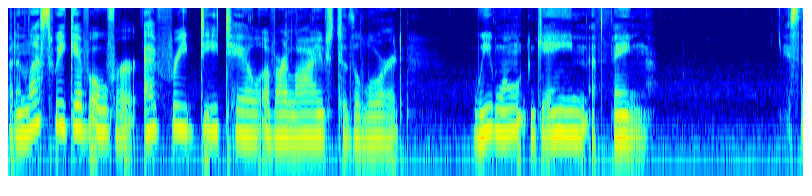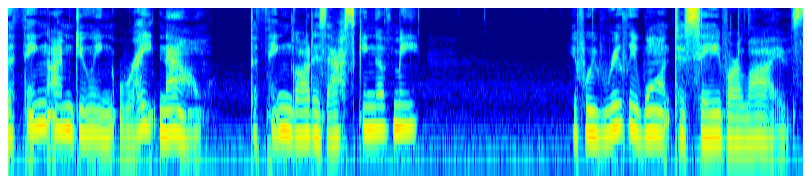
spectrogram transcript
But unless we give over every detail of our lives to the Lord, we won't gain a thing. Is the thing I'm doing right now the thing God is asking of me? If we really want to save our lives,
